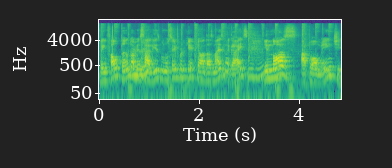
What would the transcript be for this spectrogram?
Vem faltando Uhum. amensalismo, não sei porquê, porque é uma das mais legais. E nós, atualmente,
